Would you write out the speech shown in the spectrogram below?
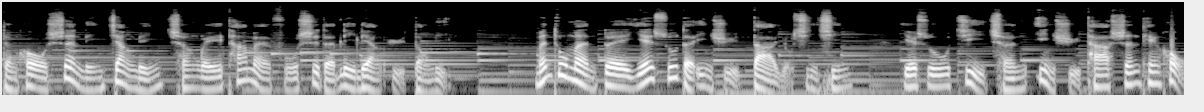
等候圣灵降临，成为他们服侍的力量与动力。门徒们对耶稣的应许大有信心。耶稣既曾应许他升天后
